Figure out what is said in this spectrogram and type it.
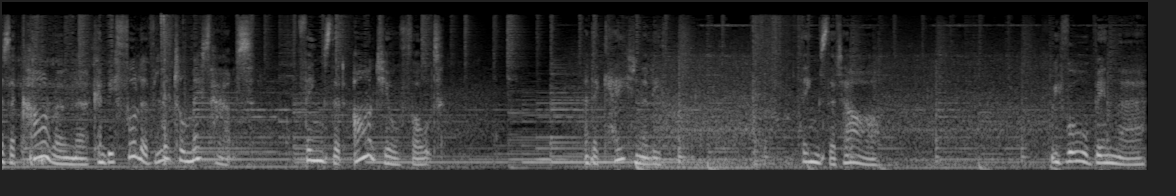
as a car owner can be full of little mishaps, things that aren't your fault, and occasionally things that are. We've all been there.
